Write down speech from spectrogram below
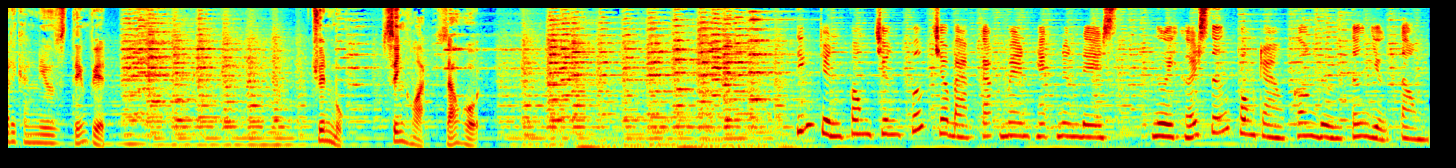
Vatican News tiếng Việt Chuyên mục Sinh hoạt giáo hội Tiến trình phong chân phước cho bà Carmen Hernandez, người khởi xướng phong trào con đường Tân Dự Tòng.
